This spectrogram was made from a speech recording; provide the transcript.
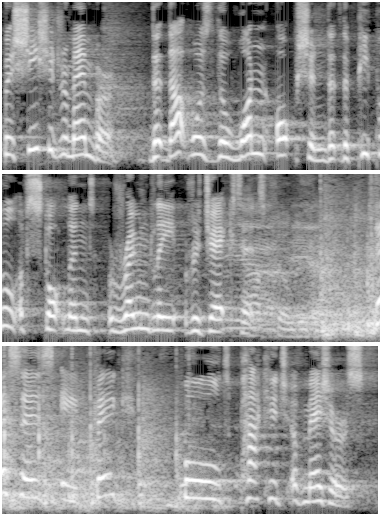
But she should remember that that was the one option that the people of Scotland roundly rejected. This is a big, bold package of measures.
